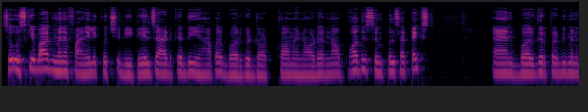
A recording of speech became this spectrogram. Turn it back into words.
सो so, उसके बाद मैंने फाइनली कुछ डिटेल्स ऐड कर दी। यहाँ पर burger dot com and order now बहुत ही सिंपल सा टेक्स्ट एंड बर्गर पर भी मैंने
